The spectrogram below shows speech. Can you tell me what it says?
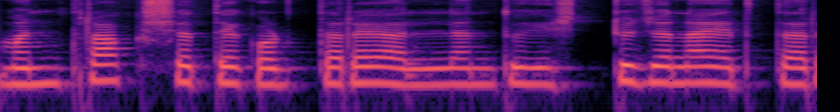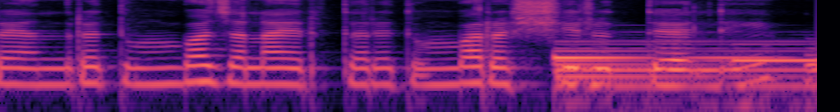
ಮಂತ್ರಾಕ್ಷತೆ ಕೊಡ್ತಾರೆ. ಅಲ್ಲಂತೂ ಎಷ್ಟು ಜನ ಇರ್ತಾರೆ ಅಂದರೆ ತುಂಬ ಜನ ಇರ್ತಾರೆ. ತುಂಬ ರಶ್ ಇರುತ್ತೆ ಅಲ್ಲಿ.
